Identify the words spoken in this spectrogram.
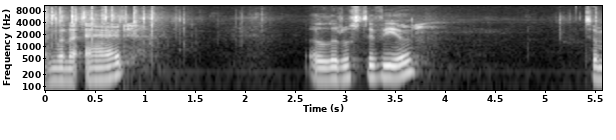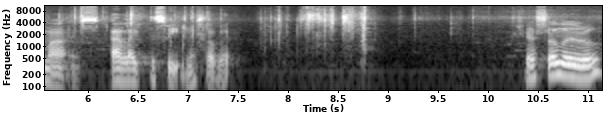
I'm going to add a little stevia to mine. I like the sweetness of it. Just a little.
